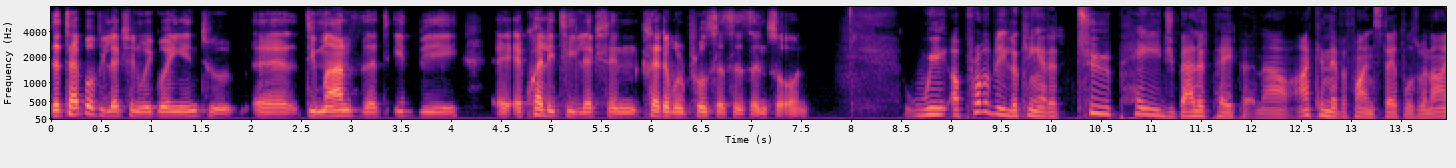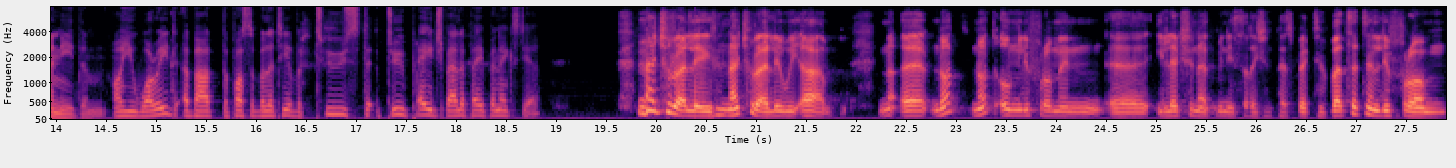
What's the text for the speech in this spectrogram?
the type of election we're going into uh, demands that it be a, a quality election, credible processes, and so on we are probably looking at a two page ballot paper. Now, I can never find staples when I need them. Are you worried about the possibility of a two, st- two page ballot paper next year? Naturally, naturally, we are no, uh, not not only from an uh, election administration perspective, but certainly from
